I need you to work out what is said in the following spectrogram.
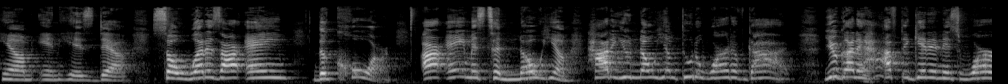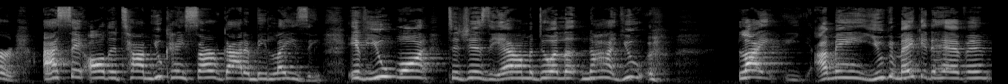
him in his death. So, what is our aim? The core. Our aim is to know him. How do you know him? Through the word of God. You're going to have to get in his word. I say all the time, you can't serve God and be lazy. If you want to just, yeah, I'm gonna do it. Look, nah, you like, I mean, you can make it to heaven.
